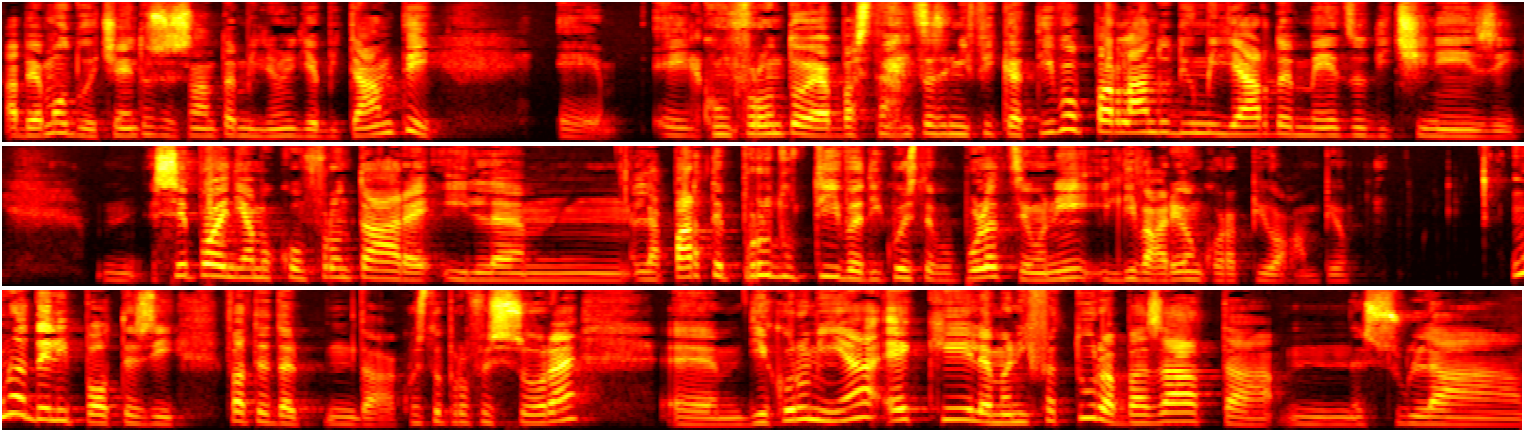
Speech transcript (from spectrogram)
abbiamo 260 milioni di abitanti e, e il confronto è abbastanza significativo parlando di un miliardo e mezzo di cinesi. Mm, se poi andiamo a confrontare il, mm, la parte produttiva di queste popolazioni, il divario è ancora più ampio. Una delle ipotesi fatte da, da questo professore eh, di economia è che la manifattura basata mh, mm, sulla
